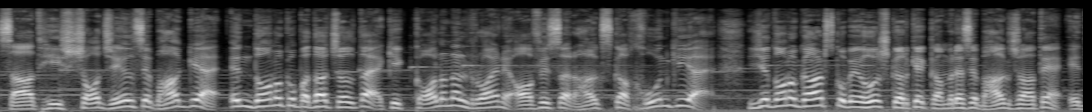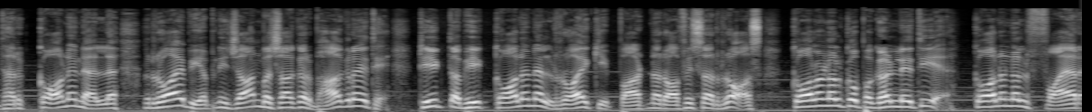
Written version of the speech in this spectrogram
साथ ही शॉ जेल से भाग गया है। इन दोनों को पता चलता है कि कॉर्नल रॉय ने ऑफिसर हग्स का खून किया है। ये दोनों गार्ड्स को बेहोश करके कमरे से भाग जाते हैं। इधर कॉर्नल रॉय भी अपनी जान बचाकर भाग रहे थे। ठीक तभी कॉर्नल रॉय की पार्टनर ऑफिसर रॉस कॉर्नल को पकड़ लेती है। कॉर्नल फायर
